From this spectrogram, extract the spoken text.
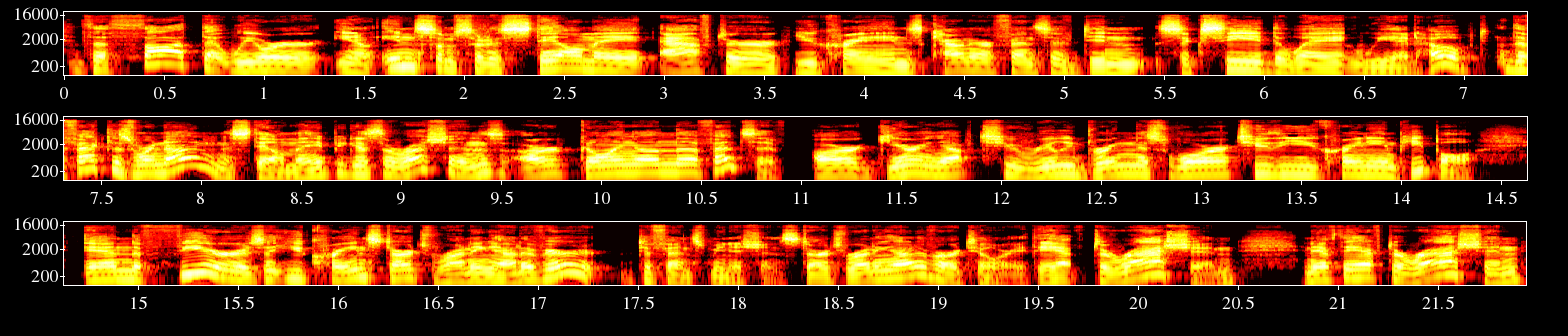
the thought that we were, you know, in some sort of stalemate after Ukraine's counteroffensive didn't succeed the way we had hoped, the fact is we're not in a stalemate because the Russians are going on the offensive, are gearing up to really bring this war to the Ukrainian people. And the fear is that Ukraine starts running out of air defense munitions, starts running out of artillery. They have to ration. And if they have to ration,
